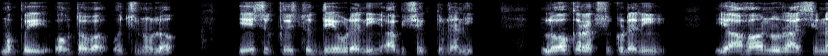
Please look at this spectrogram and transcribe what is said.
ముప్పై ఒకటవ వచనంలో యేసుక్రీస్తు దేవుడని అభిషక్తుడని లోకరక్షకుడని యాహాను రాసిన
